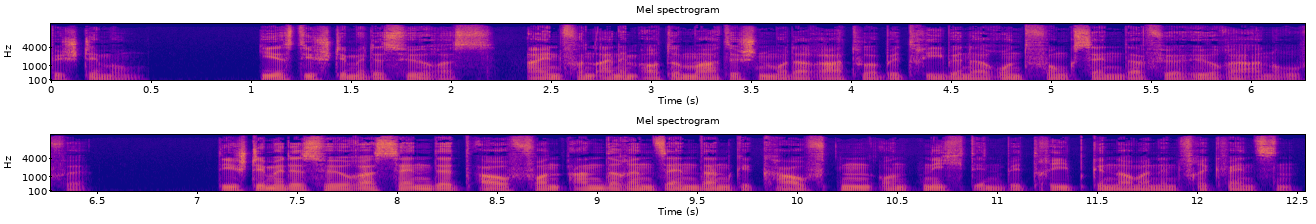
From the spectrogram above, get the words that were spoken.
Bestimmung. Hier ist die Stimme des Hörers, ein von einem automatischen Moderator betriebener Rundfunksender für Höreranrufe. Die Stimme des Hörers sendet auf von anderen Sendern gekauften und nicht in Betrieb genommenen Frequenzen.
